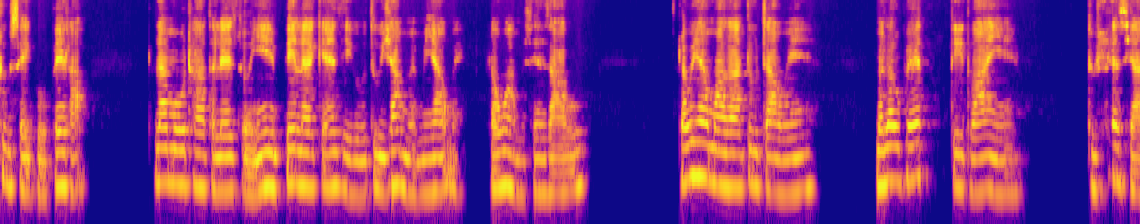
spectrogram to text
သူ့စိတ်ကိုပဲလောက်လမ်းမိုးထားတယ်လဲဆိုရင်ပင်လယ်ကမ်းစီကိုသူရောက်မယ်မရောက်မယ်လုံးဝမစင်စားဘူးလောက်ရမှာကသူ့တောင်းဝင်မလောက်ပဲ တည်သွားရင်သူရှက်စရာ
